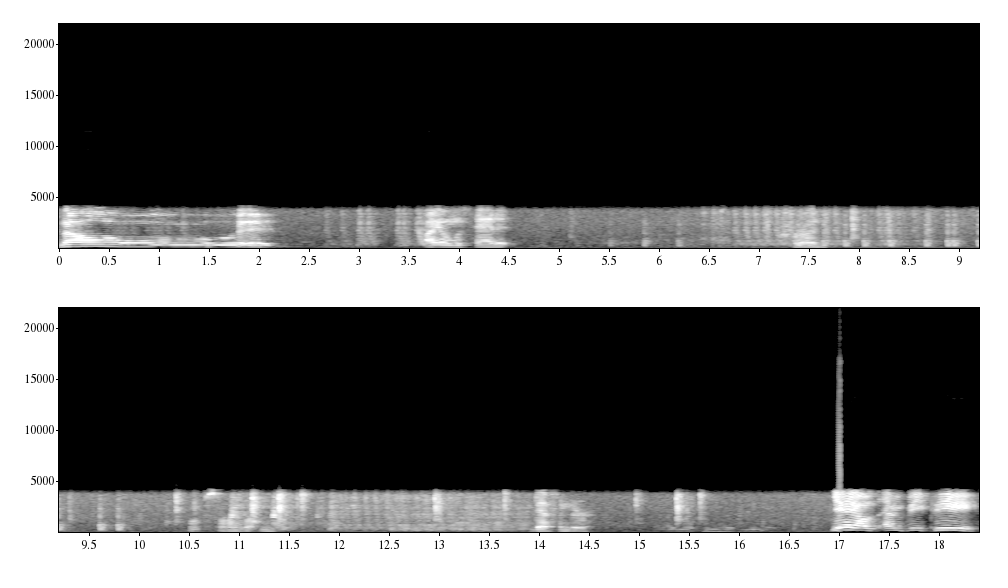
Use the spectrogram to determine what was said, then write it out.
No! I almost had it. Crud. Oops, wrong button. Defender. Yay, I was MVP!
